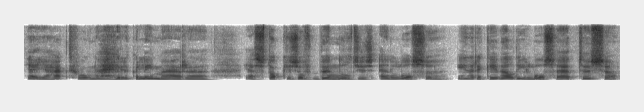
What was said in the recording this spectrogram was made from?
ja je haakt gewoon eigenlijk alleen maar uh, ja stokjes of bundeltjes en losse iedere keer wel die losse tussen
